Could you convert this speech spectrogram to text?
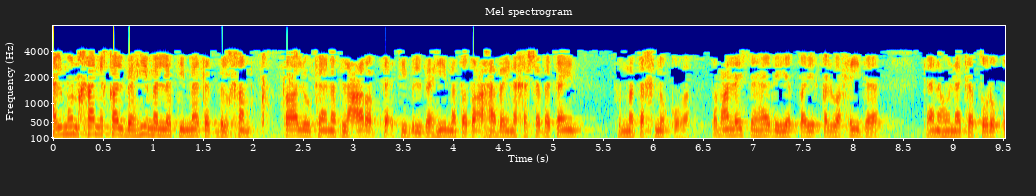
المنخنقة البهيمة التي ماتت بالخنق. قالوا كانت العرب تأتي بالبهيمة تضعها بين خشبتين. ثم تخنقها. طبعا ليس هذه هي الطريقة الوحيدة. كان هناك طرق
